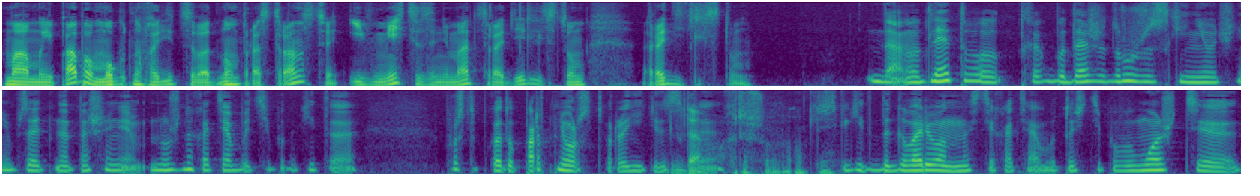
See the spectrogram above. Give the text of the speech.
мама и папа могут находиться в одном пространстве и вместе заниматься родительством, родительством. Да, но для этого как бы даже дружеские не очень обязательно отношения. Нужны хотя бы типа какие-то просто какое-то партнерство родительское. Да, хорошо, То окей. есть какие-то договоренности хотя бы. То есть, типа, вы можете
